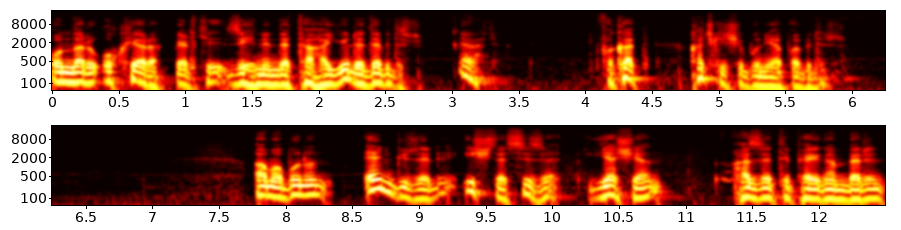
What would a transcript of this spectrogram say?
onları okuyarak belki zihninde tahayyül edebilir. Evet. Fakat kaç kişi bunu yapabilir? Ama bunun en güzeli işte size yaşayan Hazreti Peygamber'in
